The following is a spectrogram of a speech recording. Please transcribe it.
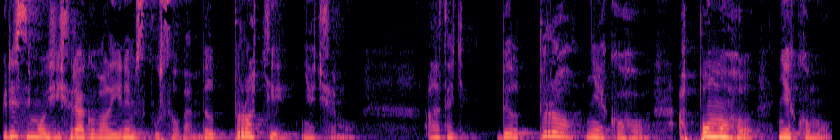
Když si Mojžíš reagoval jiným způsobem, byl proti něčemu, ale teď byl pro někoho a pomohl někomu.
